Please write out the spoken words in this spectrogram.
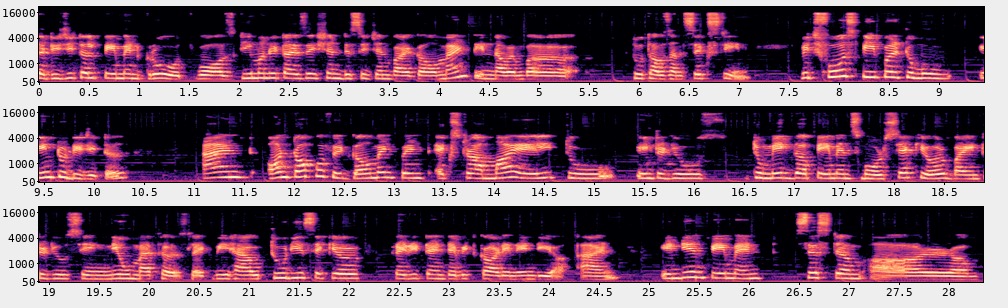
the digital payment growth was demonetization decision by government in november 2016 which forced people to move into digital. And on top of it government went extra mile to introduce to make the payments more secure by introducing new methods. Like we have 2d secure credit and debit card in india and indian payment system are um,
